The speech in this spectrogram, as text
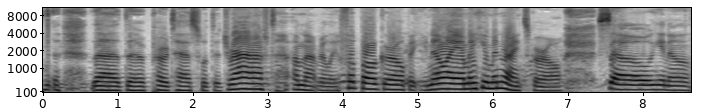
the the protests with the draft. I'm not really a football girl, but you know I am a human rights girl. So you know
